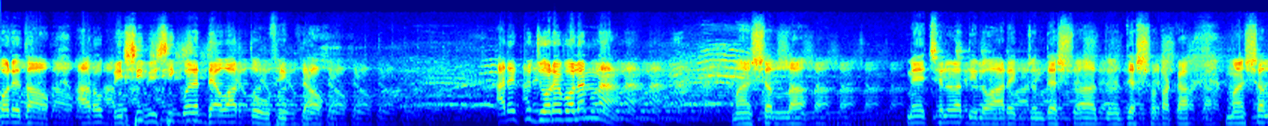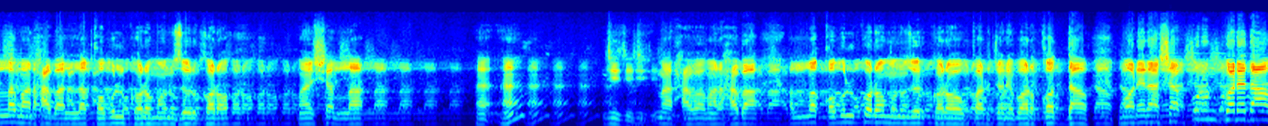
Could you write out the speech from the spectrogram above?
করে দাও, আরও বেশি বেশি করে দেওয়ার তৌফিক দাও। আর একটু জোরে বলেন না? মাশাল্লাহ মেয়ে ছেলেরা দিল আরেকজন দেড়শো টাকা। মাশাল্লাহ মার হাবা আল্লাহ কবুল করো, মঞ্জুর করো। মাশাল্লাহ হ্যাঁ হ্যাঁ? জি জি জি। মার হাবা মার হাবা আল্লাহ কবুল করো, মঞ্জুর করো, উপার্জনে বরকত দাও। মনের আশা পূরণ করে দাও।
